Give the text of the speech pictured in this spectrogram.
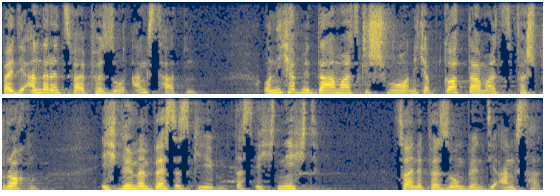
weil die anderen zwei Personen Angst hatten. Und ich habe mir damals geschworen, ich habe Gott damals versprochen, ich will mein Bestes geben, dass ich nicht so eine Person bin, die Angst hat.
